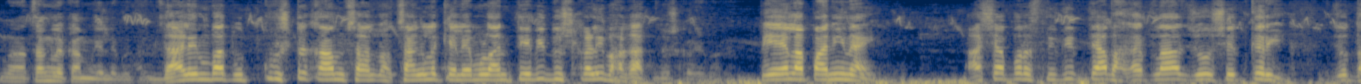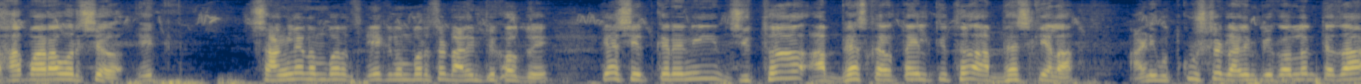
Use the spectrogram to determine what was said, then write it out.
अं, चांगलं काम केल्याबद्दल. डाळिंबात उत्कृष्ट काम चाल- चांगलं केल्यामुळं आणि ते बी दुष्काळी भागात. दुष्काळी भाग प्यायला पाणी नाही. अशा परिस्थितीत त्या भागातला जो शेतकरी जो दहा बारा वर्ष एक चांगल्या नंबर एक नंबरचं डाळिंब पिकवतोय त्या शेतकऱ्यांनी जिथं अभ्यास करता येईल तिथं अभ्यास केला आणि उत्कृष्ट डाळिंब पिकवलं आणि त्याचा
